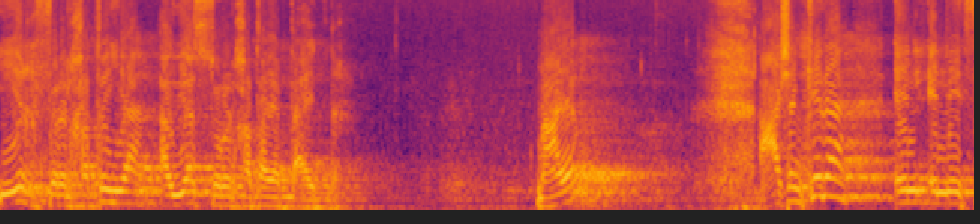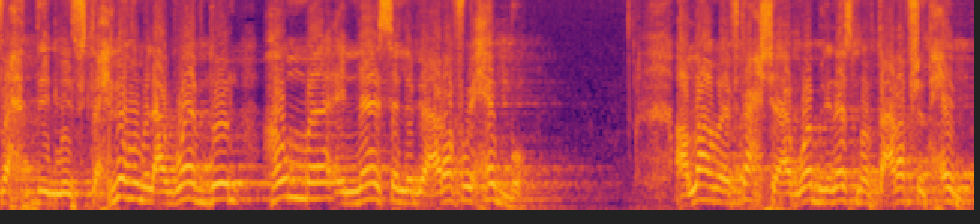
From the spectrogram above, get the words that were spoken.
يغفر الخطية أو يستر الخطايا بتاعتنا. معايا؟ عشان كده اللي يفتح لهم الأبواب دول هم الناس اللي بيعرفوا يحبوا. الله ما يفتحش أبواب لناس ما بتعرفش تحب.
